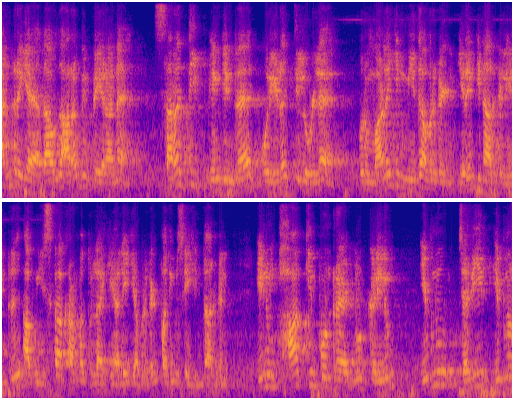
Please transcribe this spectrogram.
அன்றைய அதாவது அரபி பெயரான சரதீப் என்கின்ற ஒரு இடத்தில் உள்ள ஒரு மலையின் மீது அவர்கள் இறங்கினார்கள் என்று அபு இஸ்கா ரஹமத்துல்லாஹி அலேஹி அவர்கள் பதிவு செய்கின்றார்கள். இன்னும் ஹாக்கிம் போன்ற நூட்களிலும் இப்னு ஜரீர் இப்னு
